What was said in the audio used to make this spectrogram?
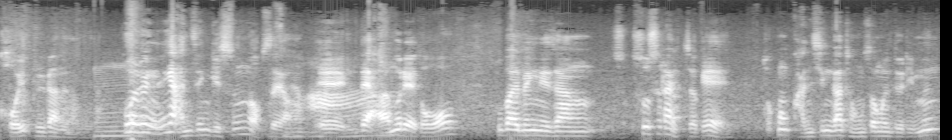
거의 불가능합니다. 음. 후발백내장이 안 생길 수는 없어요. 없어요? 예, 아. 근데 아무래도 후발백내장 수- 수술할 적에 조금 관심과 정성을 들이면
